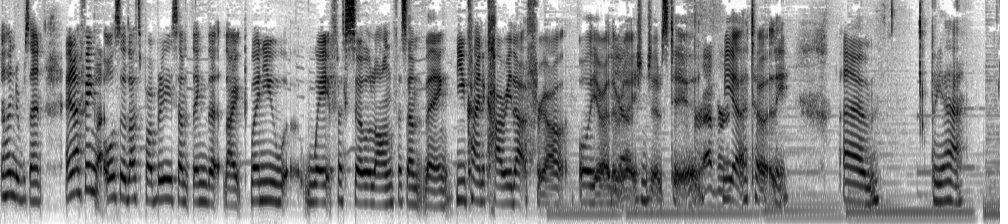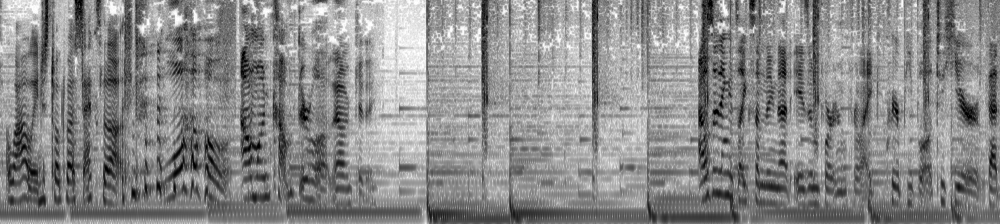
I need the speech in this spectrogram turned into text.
A hundred percent. And I think also that's probably something that like when you wait for so long for something, you kind of carry that throughout all your other Yeah. relationships too. Forever. Yeah, totally. Um, but yeah. Wow, we just talked about sex a lot. Whoa, I'm uncomfortable. No, I'm kidding. I also think it's like something that is important for like queer people to hear that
